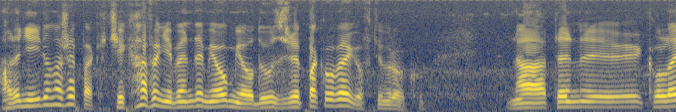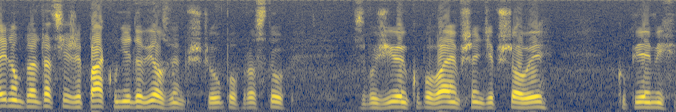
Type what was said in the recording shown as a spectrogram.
ale nie idą na rzepak. Ciekawe, nie będę miał miodu z rzepakowego w tym roku. Na ten y, kolejną plantację rzepaku nie dowiozłem pszczół, po prostu zwoziłem, kupowałem wszędzie pszczoły. Kupiłem ich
